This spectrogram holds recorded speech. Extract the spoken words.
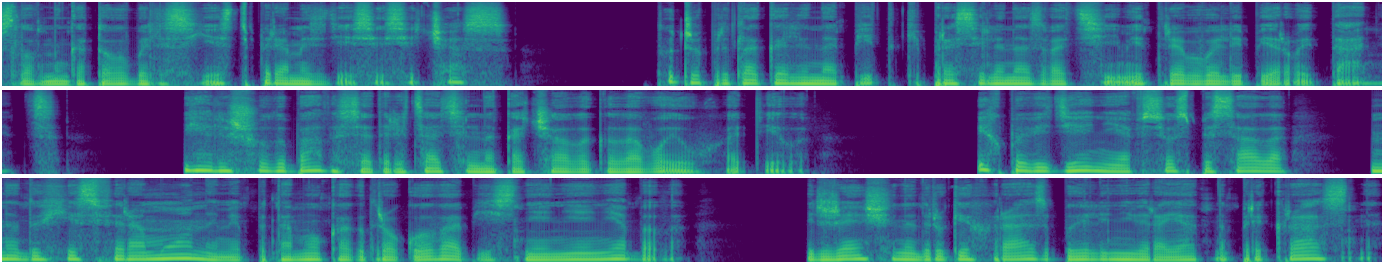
словно готовы были съесть прямо здесь и сейчас. Тут же предлагали напитки, просили назвать имя и требовали первый танец. Я лишь улыбалась, отрицательно качала головой и уходила. Их поведение я все списала на духи с феромонами, потому как другого объяснения не было. Ведь женщины других рас были невероятно прекрасны.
